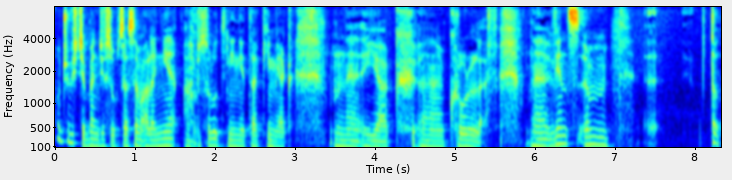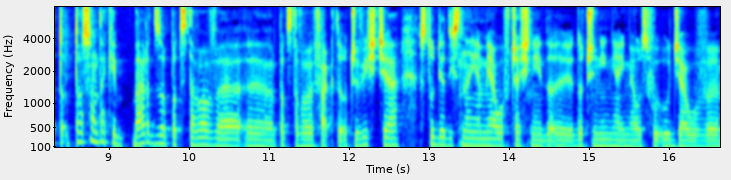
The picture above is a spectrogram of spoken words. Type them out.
Oczywiście będzie sukcesem, ale nie absolutnie nie takim jak, jak Król Lew. Więc to, to, to, są takie bardzo podstawowe, e, podstawowe fakty. Oczywiście studio Disneya miało wcześniej do, e, do czynienia i miało swój udział w,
